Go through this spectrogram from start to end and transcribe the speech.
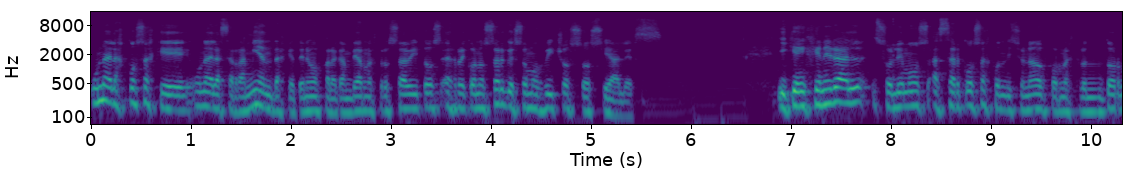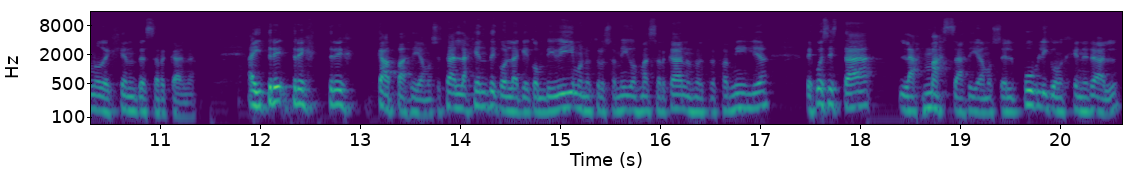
una de las cosas que, una de las herramientas que tenemos para cambiar nuestros hábitos es reconocer que somos bichos sociales y que en general solemos hacer cosas condicionados por nuestro entorno de gente cercana. Hay tres, capas, digamos. Está la gente con la que convivimos, nuestros amigos más cercanos, nuestra familia. Después está las masas, digamos, el público en general.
